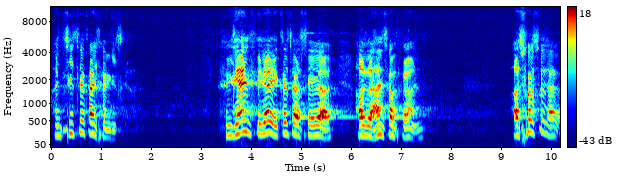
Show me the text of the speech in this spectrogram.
आणि चित्र काय सांगितलं? फिर्यान फिर्या एकत्र असलेला हा लहानसा प्राण अस्वस्थ झाला.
